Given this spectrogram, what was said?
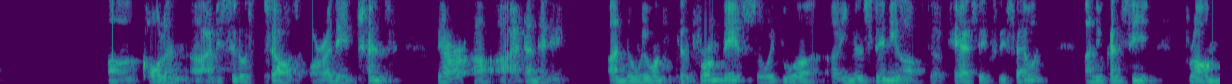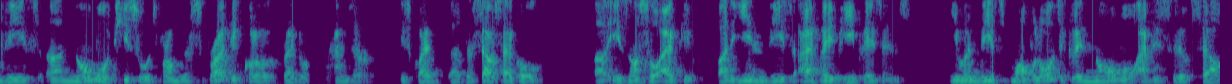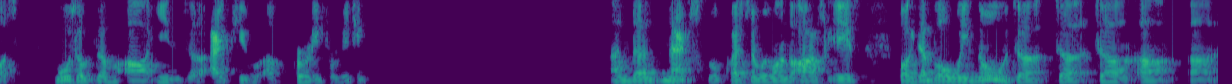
uh, colon uh, epithelial cells already changed their uh, identity. And we want to confirm this, so we do a, a immune staining of the Ki67, and you can see from these uh, normal tissues from the sporadic colorectal cancer is quite the cell cycle uh, is not so active. But in these FAP patients, even these morphologically normal epithelial cells, most of them are in the active uh, proliferating. And the next question we want to ask is, for example, we know the the the uh, uh,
